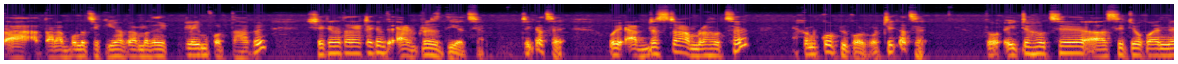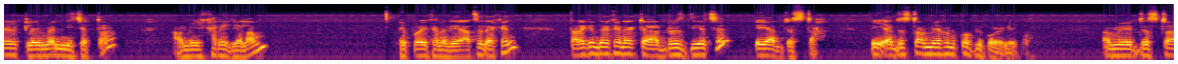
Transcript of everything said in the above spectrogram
তা, তারা বলেছে কীভাবে আমাদের ক্লেম করতে হবে। সেখানে তারা একটা কিন্তু অ্যাড্রেস দিয়েছে, ঠিক আছে? ওই অ্যাড্রেসটা আমরা হচ্ছে এখন কপি করব, ঠিক আছে? তো এইটা হচ্ছে সিটিও কয়েনের ক্লেমের নিচেরটা। আমি এখানে গেলাম। এরপর এখানে দেওয়া আছে, দেখেন, তারা কিন্তু এখানে একটা অ্যাড্রেস দিয়েছে, এই অ্যাড্রেসটা এই অ্যাড্রেসটা আমি এখন কপি করে নিব। আমি অ্যাড্রেসটা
